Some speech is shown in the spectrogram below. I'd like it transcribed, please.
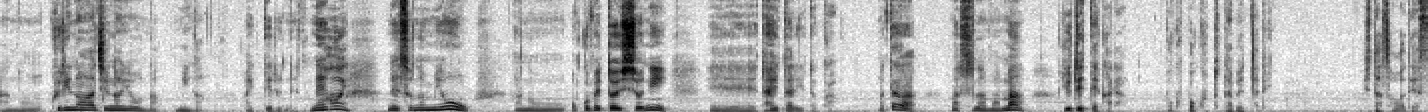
あの栗の味のような実が入ってるんですね。はい。でその実をあのお米と一緒に、えー炊いたりとかまたは、まあ、そのまま茹でてからポクポクと食べたりしたそうです。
